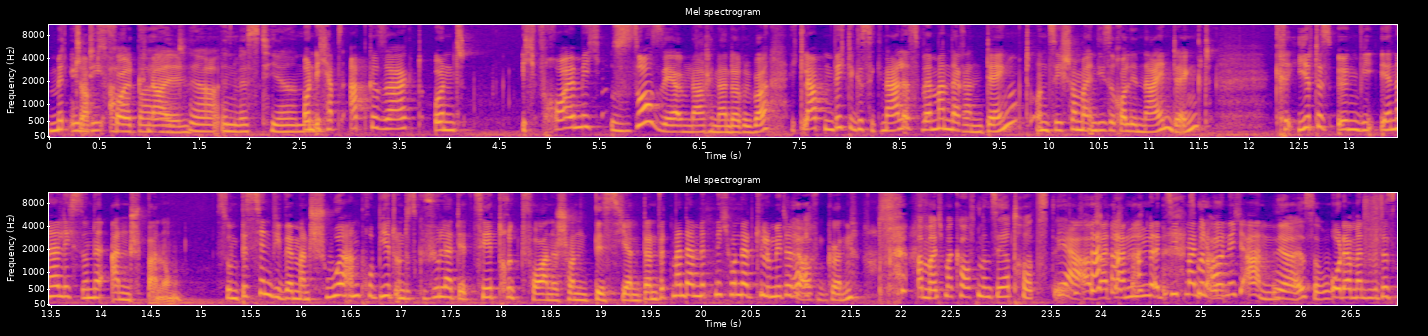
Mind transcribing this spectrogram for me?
mit Jobs vollknallen? Ja, investieren. Und ich habe es abgesagt und ich freue mich so sehr im Nachhinein darüber. Ich glaube, ein wichtiges Signal ist, wenn man daran denkt und sich schon mal in diese Rolle hineindenkt, kreiert es irgendwie innerlich so eine Anspannung. So ein bisschen wie wenn man Schuhe anprobiert und das Gefühl hat, der Zeh drückt vorne schon ein bisschen. Dann wird man damit nicht 100 Kilometer ja. laufen können. Aber manchmal kauft man ja trotzdem. Ja, aber dann zieht man die auch nicht an. Ja, ist so. Oder man wird das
